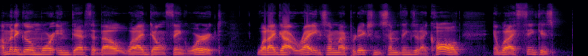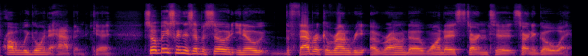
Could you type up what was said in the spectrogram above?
I'm going to go more in depth about what I don't think worked, what I got right, and some of my predictions, some things that I called, and what I think is probably going to happen. Okay. So basically, in this episode, you know, the fabric around around uh, Wanda is starting to starting to go away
